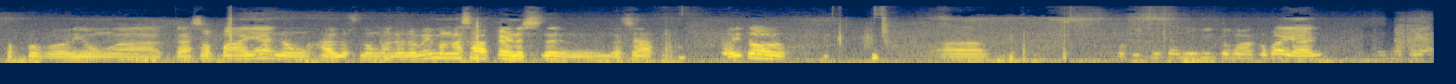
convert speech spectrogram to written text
kap- yung ah, kasabayan nung halos nung ano na may mga sucker na, na, siya. So ito, ah, makikita niyo dito mga kabayan, ano kaya?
